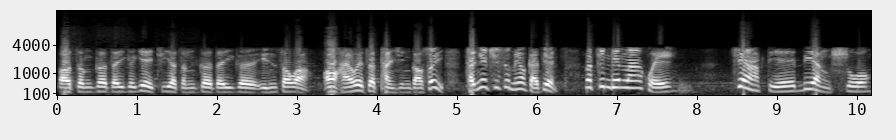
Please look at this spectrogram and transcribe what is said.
呃整个的一个业绩啊，整个的一个营收啊，哦还会再攀新高，所以产业趋势没有改变。那今天拉回，价跌量缩，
